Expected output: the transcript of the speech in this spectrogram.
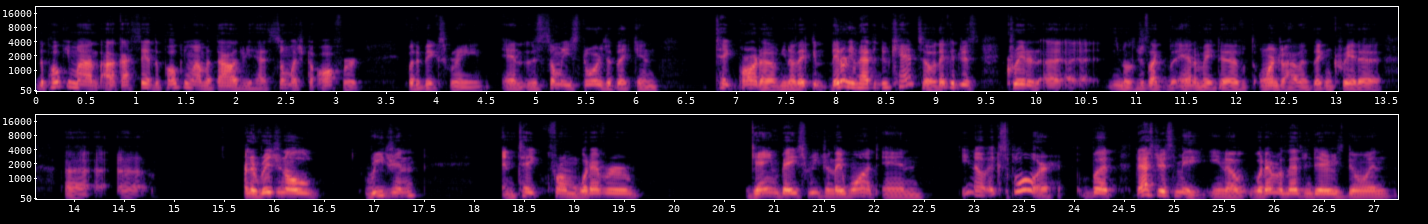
the Pokemon, like I said, the Pokemon mythology has so much to offer for the big screen. And there's so many stories that they can take part of. You know, they can they don't even have to do Kanto. They could just create a, a, a you know just like the anime does with the Orange Islands. They can create a, a, a an original region and take from whatever game based region they want and you know explore. But that's just me. You know, whatever Legendary's doing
